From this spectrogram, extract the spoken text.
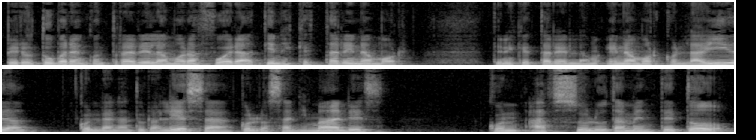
pero tú para encontrar el amor afuera tienes que estar en amor. Tienes que estar en, amor con la vida, con la naturaleza, con los animales, con absolutamente todo.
